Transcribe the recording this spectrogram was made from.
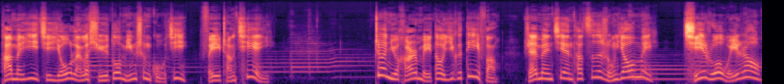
他们一起游览了许多名胜古迹，非常惬意。这女孩每到一个地方，人们见她姿容妖媚，绮罗围绕，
